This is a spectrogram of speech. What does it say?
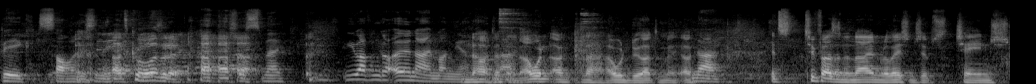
big sign, isn't it? That's cool, isn't it? Trust me. You haven't got her name on you. no, definitely. not. I wouldn't. I, nah, I wouldn't do that to me. Uh, No. It's 2009. Relationships change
